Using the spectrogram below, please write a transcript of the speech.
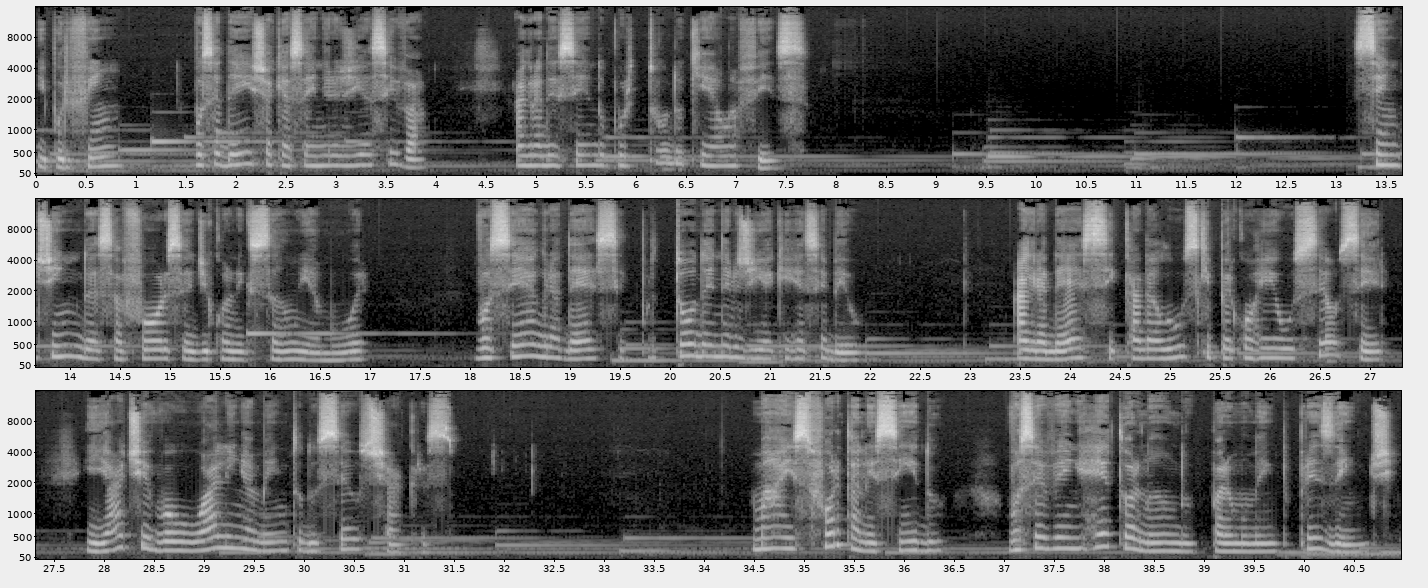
E por fim, você deixa que essa energia se vá agradecendo por tudo que ela fez. Sentindo essa força de conexão e amor, você agradece por toda a energia que recebeu. Agradece cada luz que percorreu o seu ser e ativou o alinhamento dos seus chakras mais fortalecido, você vem retornando para o momento presente,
